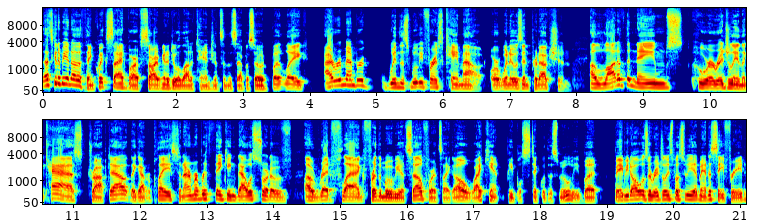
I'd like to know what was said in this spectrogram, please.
That's going to be another thing. Quick sidebar. Sorry, I'm going to do a lot of tangents in this episode, but like I remember when this movie first came out or when it was in production, a lot of the names who were originally in the cast dropped out, they got replaced. And I remember thinking that was sort of a red flag for the movie itself, where it's like, oh, why can't people stick with this movie? But Baby Doll was originally supposed to be Amanda Seyfried.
